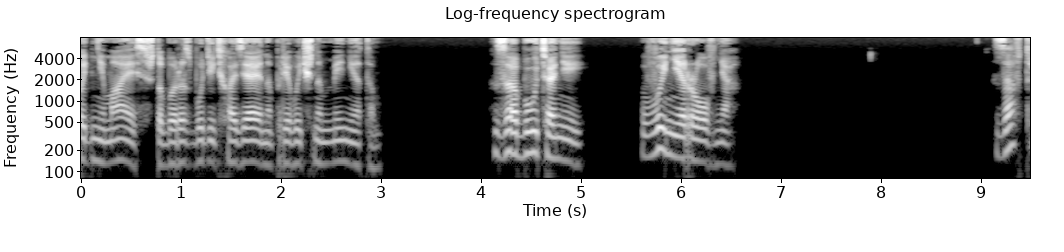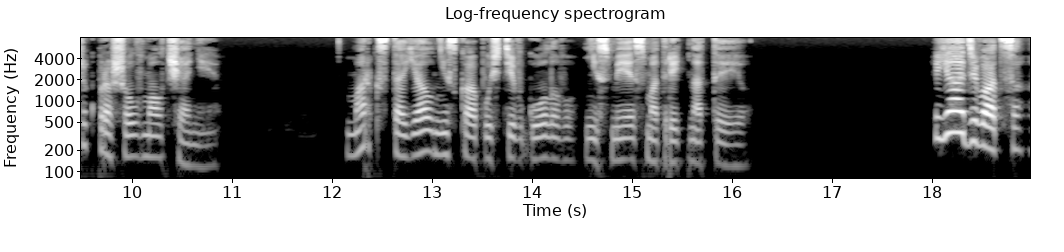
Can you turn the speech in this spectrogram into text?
поднимаясь, чтобы разбудить хозяина привычным минетом. «Забудь о ней! Вы не ровня!» Завтрак прошел в молчании. Марк стоял, низко опустив голову, не смея смотреть на Тею. «Я одеваться!»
